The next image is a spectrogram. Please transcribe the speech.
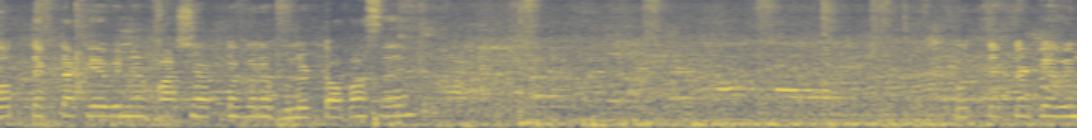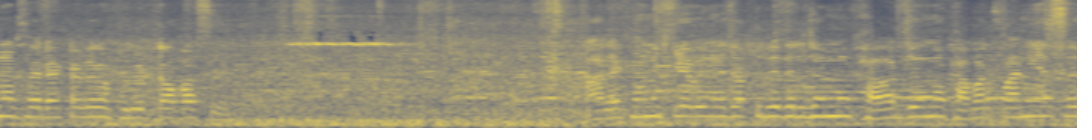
প্রত্যেকটা কেবিনের পাশে একটা করে ফুলের টপ আছে। প্রত্যেকটা কেবিনের সাইড একটা করে ফুলের টপ আছে। আর এখানে কেবিনের যাত্রীদের জন্য, খাওয়ার জন্য খাবার পানি আছে।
